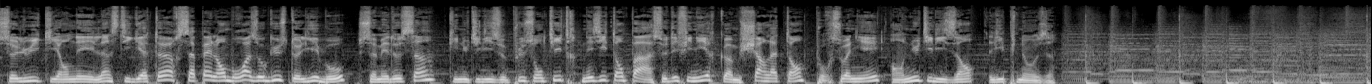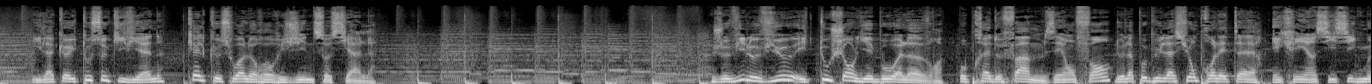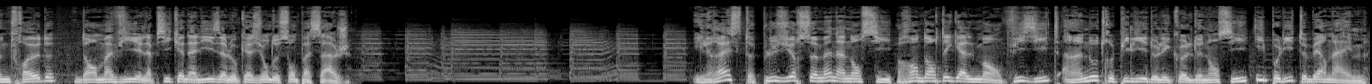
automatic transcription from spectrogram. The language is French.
Celui qui en est l'instigateur s'appelle Ambroise Auguste Liébaud, ce médecin, qui n'utilise plus son titre, n'hésitant pas à se définir comme charlatan pour soigner en utilisant l'hypnose. Il accueille tous ceux qui viennent, quelle que soit leur origine sociale. Je vis le vieux et touchant Liébaud à l'œuvre, auprès de femmes et enfants de la population prolétaire, écrit ainsi Sigmund Freud dans Ma vie et la psychanalyse à l'occasion de son passage. Il reste plusieurs semaines à Nancy, rendant également visite à un autre pilier de l'école de Nancy, Hippolyte Bernheim.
